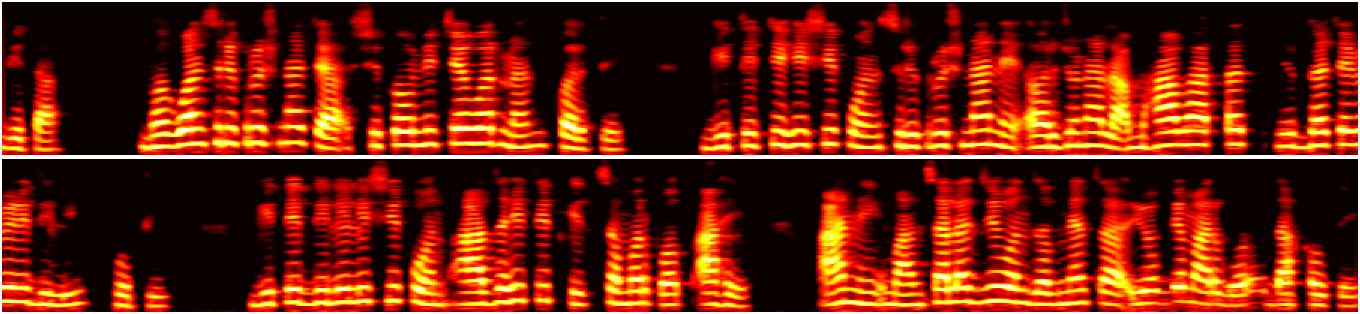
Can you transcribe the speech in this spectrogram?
गीता भगवान श्रीकृष्णाच्या शिकवणीचे वर्णन करते. गीतेची ही शिकवण श्रीकृष्णाने अर्जुनाला महाभारतात युद्धाच्या वेळी दिली होती. गीतेत दिलेली शिकवण आजही तितकीच समर्पक आहे आणि माणसाला जीवन जगण्याचा योग्य मार्ग दाखवते.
